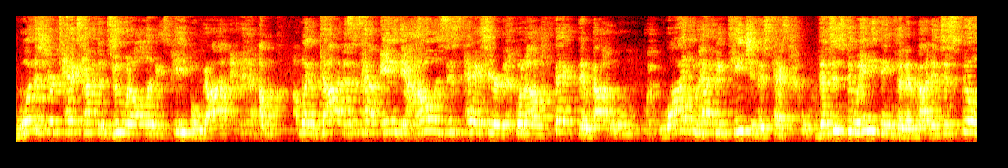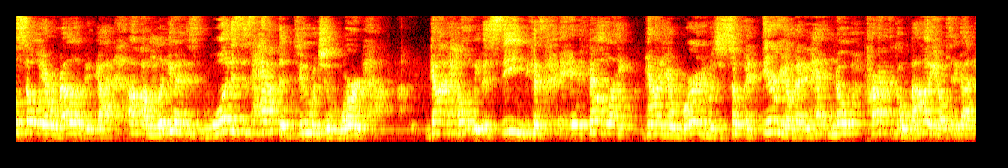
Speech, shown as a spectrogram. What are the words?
what does your text have to do with all of these people, God? I'm, I'm like, God, does this have anything? How is this text here going to affect them, God? Why do you have me teaching this text? Does this do anything to them, God? It just feels so irrelevant, God. I'm looking at this. What does this have to do with your word? God, help me to see because it felt like, God, your word was just so ethereal that it had no practical value. I'm saying, God,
